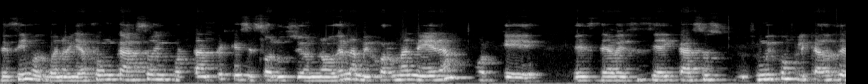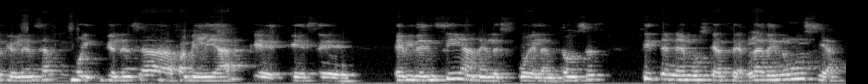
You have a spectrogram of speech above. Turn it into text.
decimos, bueno, ya fue un caso importante que se solucionó de la mejor manera porque este, a veces sí hay casos muy complicados de violencia, violencia familiar que, que se evidencian en la escuela. Entonces, sí tenemos que hacer. La denuncia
